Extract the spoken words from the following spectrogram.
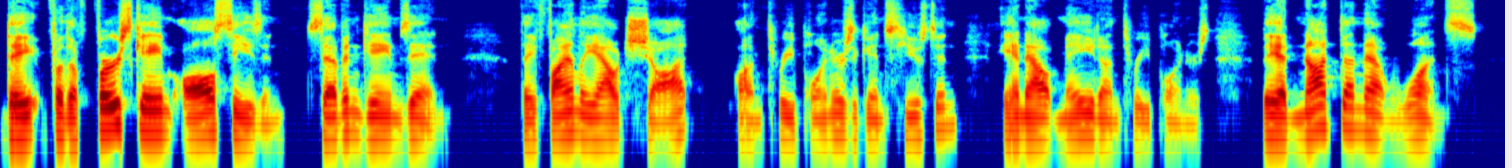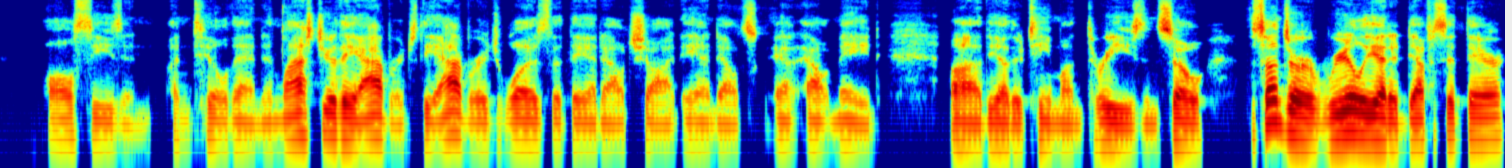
They for the first game all season, seven games in, they finally outshot on three pointers against Houston and outmade on three pointers. They had not done that once all season until then. And last year they averaged. The average was that they had outshot and out outmade uh, the other team on threes. And so the Suns are really at a deficit there.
